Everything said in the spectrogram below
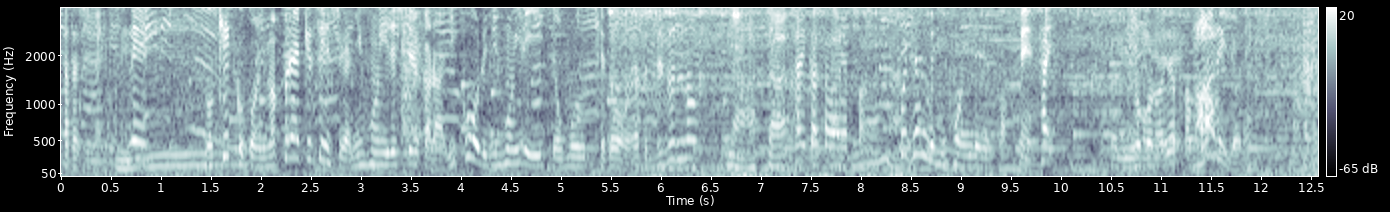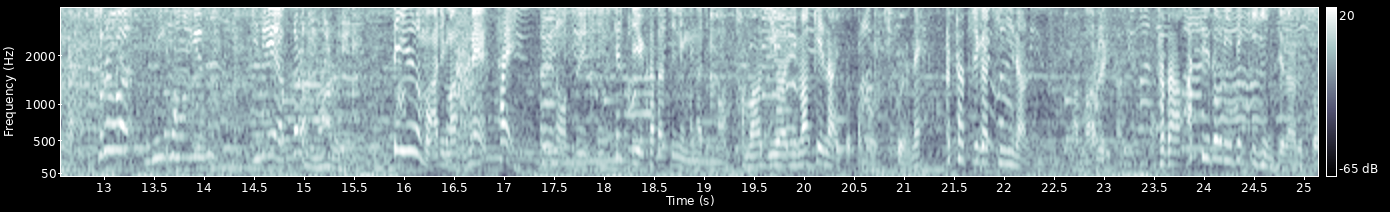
形になりますね。う結構こう今プロ野球選手が日本入れしてるからイコール日本入れいいって思うけどやっぱ自分のなあった。使い方はやっぱこれ全部日本入れですか。ねはい。ところやっぱ丸いよね。それは日本入れやから丸い。っていうのもありますね。はい。そういうのを推進してっていう形にもなります。球際に負けないとかも聞くよね形が気になる。丸い感じ。ただ当て取りできひんってなると。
